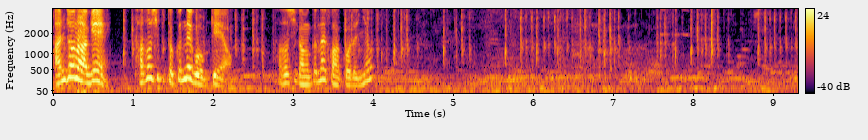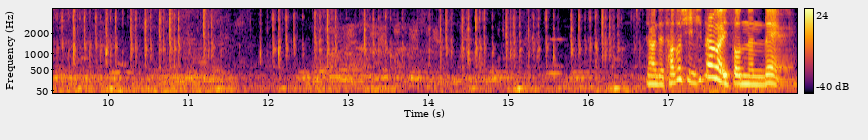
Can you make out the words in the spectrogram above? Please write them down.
안전하게 5시부터 끝내고 올게요. 5시 가면 끝날 것 같거든요. 자, 근데 5시 히드라가 있었는데,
